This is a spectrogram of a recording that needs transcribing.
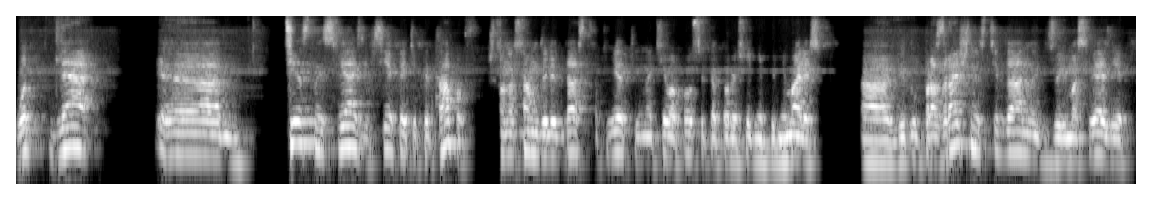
Вот для э, тесной связи всех этих этапов, что на самом деле даст ответы на те вопросы, которые сегодня поднимались э, ввиду прозрачности данных, взаимосвязи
